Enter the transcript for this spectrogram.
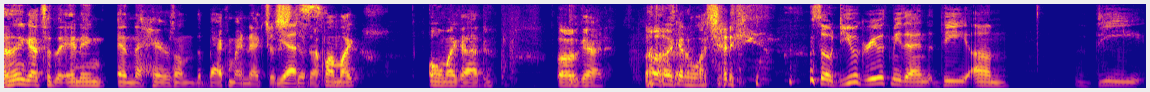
Yep. And then it got to the ending and the hairs on the back of my neck just Yes. stood up. I'm like, oh my God. Oh God. Oh, I gotta watch that again. so do you agree with me then the um the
